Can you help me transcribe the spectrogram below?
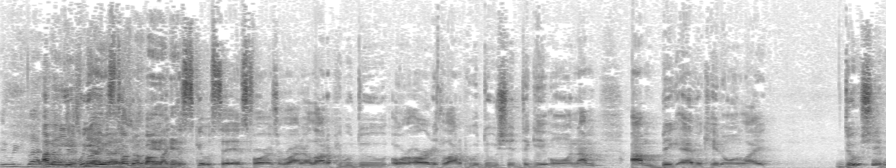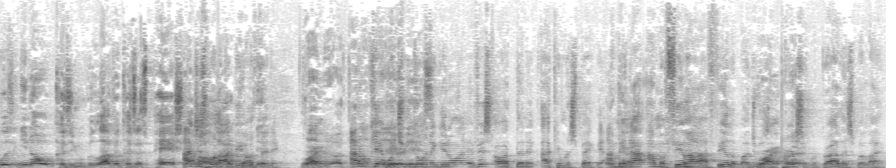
We black. I mean, we yeah, got we this just talking about like the skill set as far as a writer. A lot of people do, or artists. A lot of people do shit to get on. I'm I'm big advocate on like do shit with you know because you love it because it's passion. I just know want to be people that- authentic. Right. Yeah, be I don't care There what you're doing is. to get on. If it's authentic, I can respect it. I mean, I, I'm gonna feel how I feel about you as a person, right. regardless. But like,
